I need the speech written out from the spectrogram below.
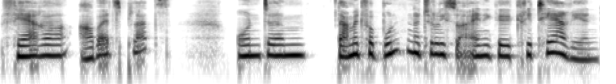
fairer Arbeitsplatz und damit verbunden natürlich so einige Kriterien.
